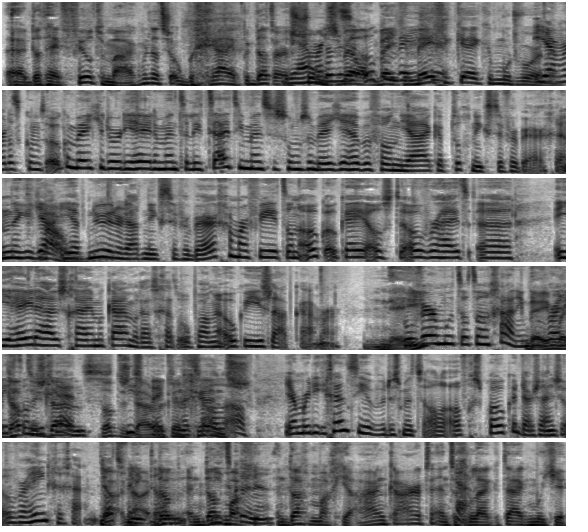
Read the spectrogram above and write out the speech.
eh, dat heeft veel te maken met dat ze ook begrijpen... dat er Ja, maar dat soms wel een een beetje meegekeken moet worden. Ja, maar dat komt ook een beetje door die hele mentaliteit die mensen soms een beetje hebben van ja, ik heb toch niks te verbergen. En dan denk ik, ja, Nou. je hebt nu inderdaad niks te verbergen, maar vind je het dan ook oké als de overheid eh, in je hele huis geheime camera's gaat ophangen, ook in je slaapkamer? Nee. Hoe ver moet dat dan gaan? Ik bedoel, Nee, waar maar ligt dat dan is die grens? dat is die duidelijk een grens. af. Ja, maar die grens die hebben we dus met z'n allen afgesproken. Daar zijn ze overheen gegaan. Ja, dat vind nou, ik dan dat- en dat niet mag kunnen. Je, en dat mag je aankaarten. En tegelijkertijd moet je,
